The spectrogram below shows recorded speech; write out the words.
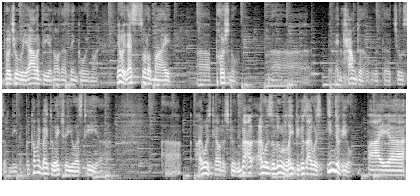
virtual reality and all that thing going on. Anyway, that's sort of my uh, personal uh, encounter with uh, Joseph Needham. But coming back to HKUST, uh, uh, I always tell the students, but I, I, was a little late because I was interviewed by uh,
